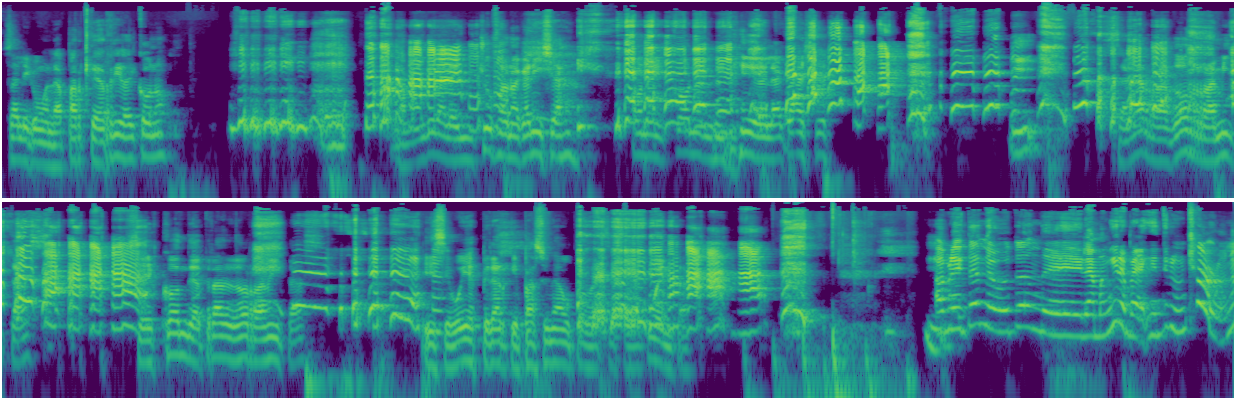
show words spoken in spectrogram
sale como en la parte de arriba del cono. La manguera le enchufa una canilla, pone el cono en el medio de la calle y se agarra dos ramitas, se esconde atrás de dos ramitas y dice voy a esperar que pase un auto a ver si se da cuenta. Y- Apretando el botón de la manguera para que tire un chorro, ¿no?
